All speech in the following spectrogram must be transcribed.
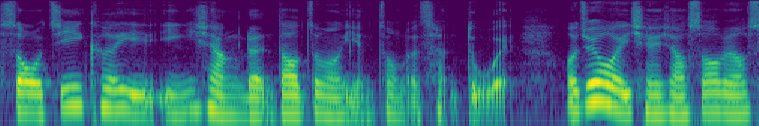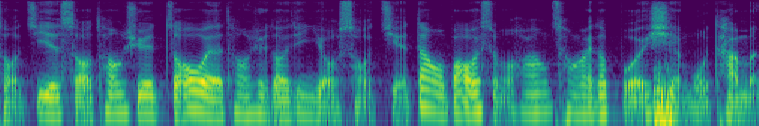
手机可以影响人到这么严重的程度，诶，我觉得我以前小时候没有手机的时候，同学周围的同学都已经有手机，但我不知道为什么，好像从来都不会羡慕他们，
